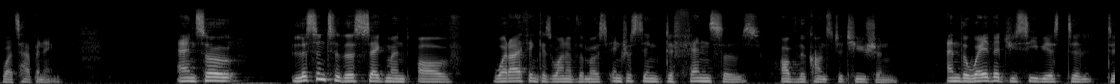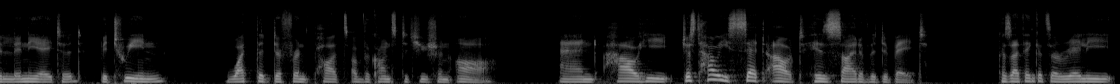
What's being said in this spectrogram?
what's happening. And so listen to this segment of what I think is one of the most interesting defenses of the Constitution and the way that Eusebius de- delineated between what the different parts of the Constitution are and how he just how he set out his side of the debate. Because I think it's a really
